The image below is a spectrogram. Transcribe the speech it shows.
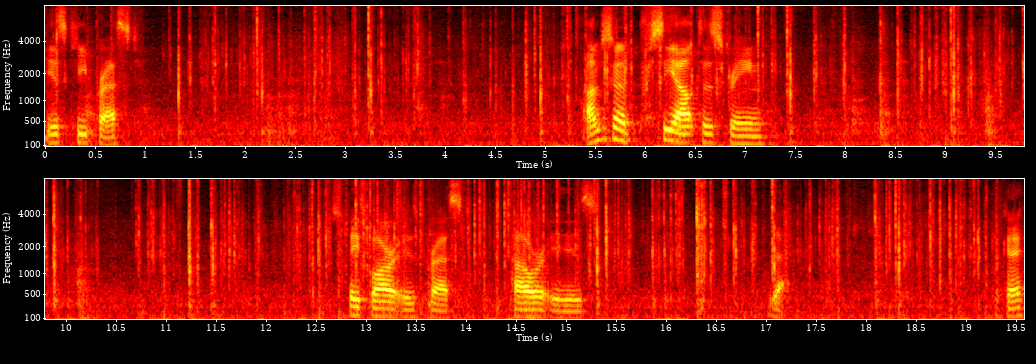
is key pressed. I'm just going to cout to the screen. Spacebar is pressed. Power is that. Okay?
